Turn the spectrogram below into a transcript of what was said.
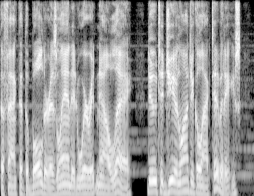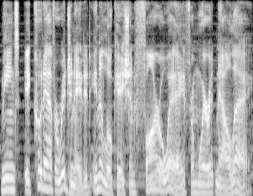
The fact that the boulder has landed where it now lay, due to geological activities, means it could have originated in a location far away from where it now lay.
